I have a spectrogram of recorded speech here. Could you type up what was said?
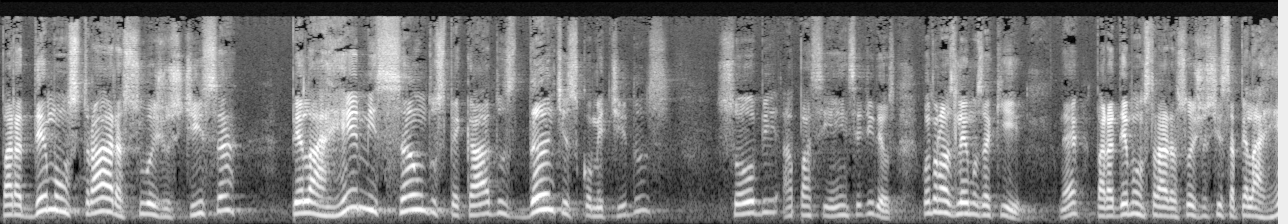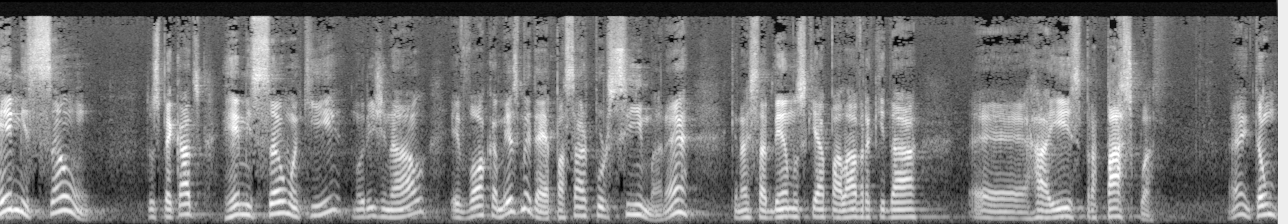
para demonstrar a sua justiça pela remissão dos pecados dantes cometidos sob a paciência de Deus. Quando nós lemos aqui, né, para demonstrar a sua justiça pela remissão dos pecados, remissão aqui, no original, evoca a mesma ideia, passar por cima, né? Que nós sabemos que é a palavra que dá é, raiz para Páscoa. Né? Então,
